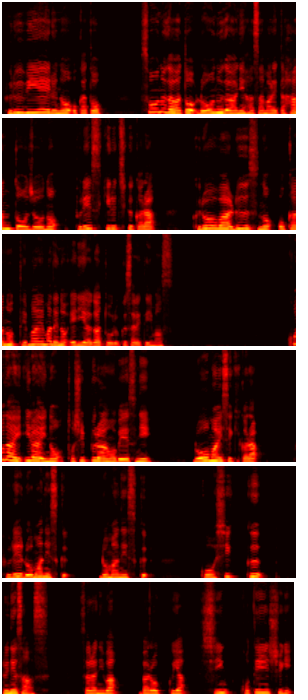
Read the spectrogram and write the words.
フルビエールの丘とソーヌ川とローヌ川に挟まれた半島上のプレスキル地区からクロワ・ルースの丘の手前までのエリアが登録されています。古代以来の都市プランをベースにローマ遺跡からプレ・ロマネスク、ロマネスク、ゴシック、ルネサンス、さらにはバロックや新古典主義、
